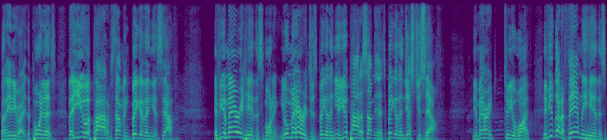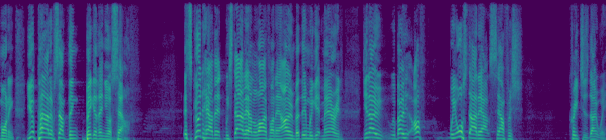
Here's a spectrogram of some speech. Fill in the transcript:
But at any rate, the point is that you are part of something bigger than yourself. If you're married here this morning, your marriage is bigger than you. You're part of something that's bigger than just yourself. You're married to your wife. If you've got a family here this morning, you're part of something bigger than yourself. It's good how that we start out a life on our own, but then we get married. You know, we're both off, we all start out selfish creatures, don't we?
